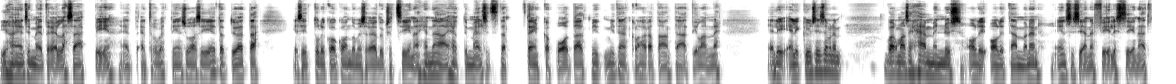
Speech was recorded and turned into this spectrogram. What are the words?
ihan ensimetreillä säppiin, että et ruvettiin suosia etätyötä ja sitten tuli kokoontumisrajoitukset siinä. Ja nämä aiheutti meille sitten sitä tenkkapuolta, että mi- miten klaarataan tämä tilanne. Eli, eli kyllä siinä semmoinen, varmaan se hämmennys oli, oli tämmöinen ensisijainen fiilis siinä, että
